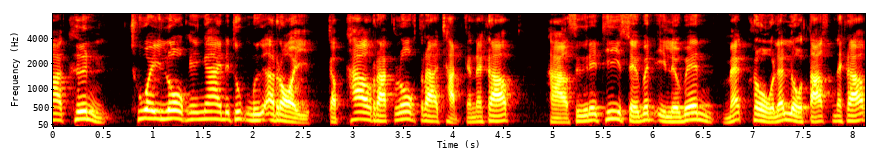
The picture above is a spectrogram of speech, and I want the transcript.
มากขึ้น ช่วยโลกง่ายๆได้ทุกมื้ออร่อย กับข้าวรักโลกตราฉัดกันนะครับ หาซื้อได้ที่7 e เ e ่ e อ e แมคโครและโลตัสนะครับ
